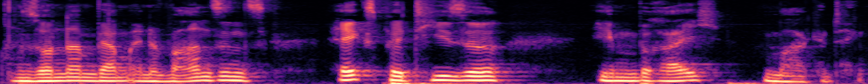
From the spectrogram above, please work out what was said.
sondern wir haben eine Wahnsinnsexpertise im Bereich Marketing.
